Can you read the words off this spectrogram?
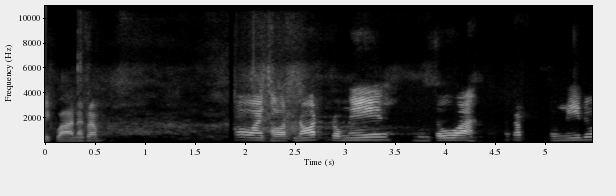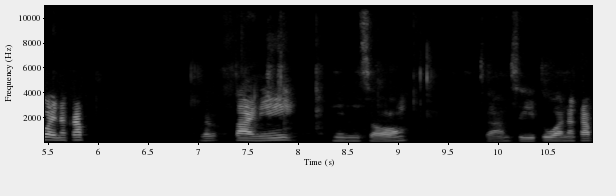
ดีกว่านะครับก็ให้ถอดน็อตตรงนี้หนึ่งตัวนะครับ ตรงนี้ด้วยนะครับ แล้วใต้นี้หนึ่งสองสามสี่ตัวนะครับ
